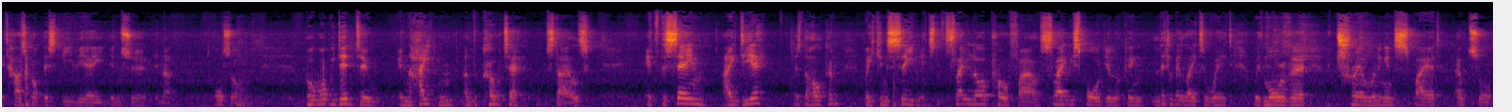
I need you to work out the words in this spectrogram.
It has got this EVA insert in that also. But what we did do in the Huyton and the Kota styles, it's the same idea as the Holcombe, but you can see it's slightly lower profile, slightly sportier looking, a little bit lighter weight, with more of a, a trail running inspired outsole.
